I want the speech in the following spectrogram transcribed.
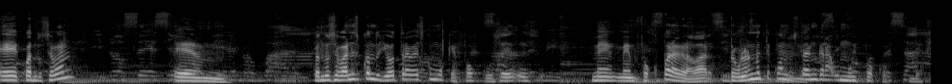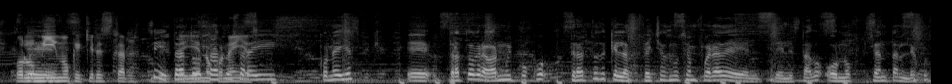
eh, cuando se van. em, cuando se van es cuando yo otra vez como que focus. es- es- me, me enfoco para grabar. Regularmente cuando están grabo muy poco. Por lo Eh, mismo que quieres estar Sí, de, de trato, lleno trato con de estar ellas. ahí con ellas. Eh, trato de grabar muy poco. Trato de que las fechas no sean fuera del, del estado o no sean tan lejos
